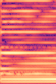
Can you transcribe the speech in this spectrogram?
Música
